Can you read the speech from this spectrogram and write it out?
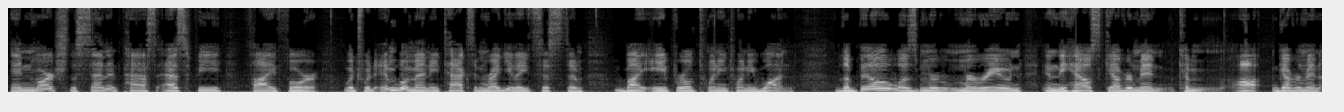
In March, the Senate passed SB 54, which would implement a tax and regulate system by April 2021. The bill was mar- marooned in the House Government Com- o- Government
